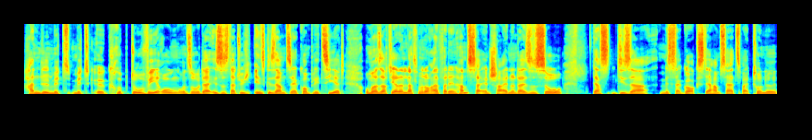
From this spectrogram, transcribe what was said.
Handel mit, mit äh, Kryptowährungen und so, da ist es natürlich insgesamt sehr kompliziert. Und man sagt, ja, dann lassen wir doch einfach den Hamster entscheiden. Und da ist es so, dass dieser Mr. Gox, der Hamster hat zwei Tunnel,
